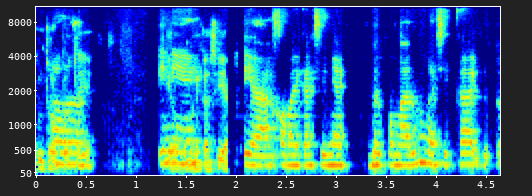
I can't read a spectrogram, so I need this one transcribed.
introvertnya? Uh, ini komunikasi ya? iya komunikasinya berpengaruh nggak sih kak gitu?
